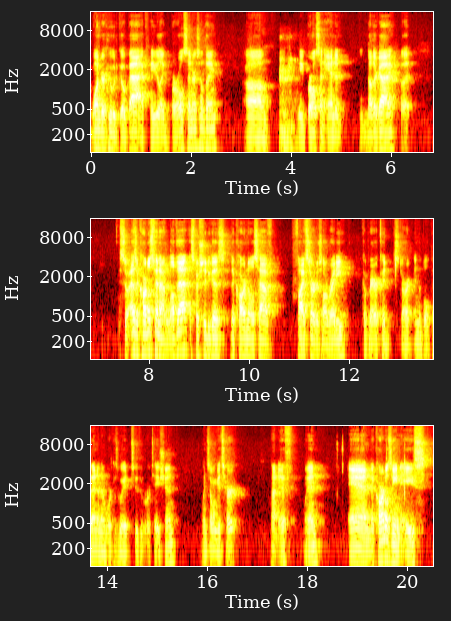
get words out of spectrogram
wonder who would go back. Maybe like Burleson or something. Um, maybe Burleson and another guy. But so as a Cardinals fan, I love that, especially because the Cardinals have five starters already. Cabrera could start in the bullpen and then work his way to the rotation when someone gets hurt. Not if, when. And the Cardinals need an ace.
